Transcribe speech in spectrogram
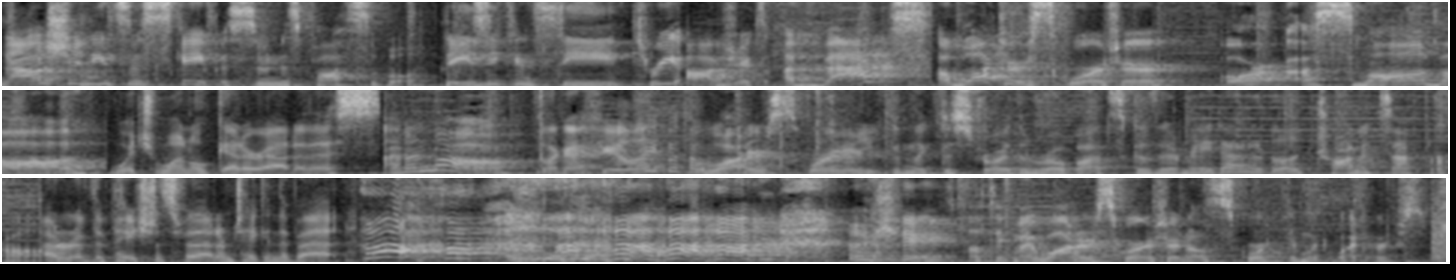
Now she needs to escape as soon as possible. Daisy can see three objects a bat, a water squirter, or a small ball. Which one will get her out of this? I don't know. Like, I feel like with a water squirter, you can like destroy the robots because they're made out of electronics after all. I don't have the patience for that. I'm taking the bat. okay, I'll take my water squirter and I'll squirt them with waters.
